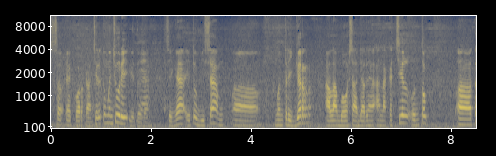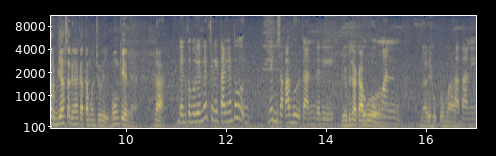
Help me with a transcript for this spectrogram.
seekor kancil itu mencuri gitu Iya. kan sehingga itu bisa uh, men-trigger alam bawah sadarnya anak kecil untuk uh, terbiasa dengan kata mencuri mungkin ya nah dan kemudian kan ceritanya tuh dia bisa kabur kan dari dia bisa kabur hukuman dari hukuman kata nih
